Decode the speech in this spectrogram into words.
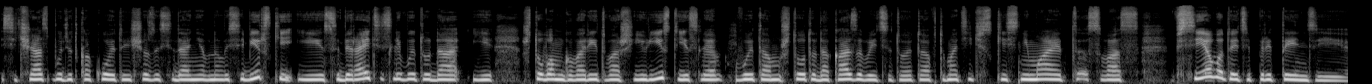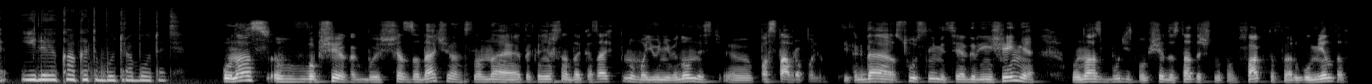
Сейчас будет какое-то еще заседание в Новосибирске. И собираетесь ли вы туда? И что вам говорит ваш юрист? Если вы там что-то доказываете, то это автоматически снимает с вас все вот эти претензии? Или как это будет работать? У нас вообще как бы сейчас задача основная, это, конечно, доказать ну, мою невиновность э, по Ставрополю. И когда суд снимет все ограничения, у нас будет вообще достаточно там, фактов и аргументов,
